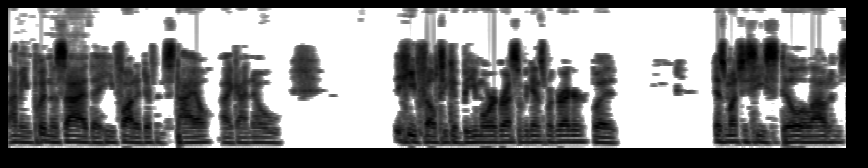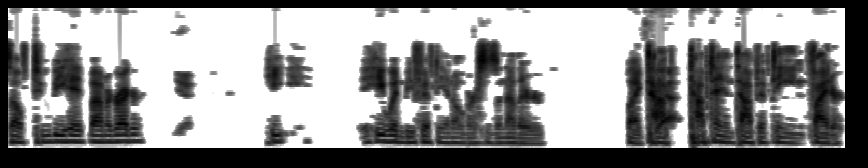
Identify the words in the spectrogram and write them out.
I mean putting aside that he fought a different style. Like I know he felt he could be more aggressive against McGregor, but as much as he still allowed himself to be hit by McGregor, Yeah. he he wouldn't be fifty and zero versus another like top top ten, top fifteen fighter.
